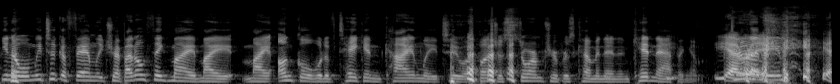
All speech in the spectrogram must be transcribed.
you know, when we took a family trip, I don't think my, my, my uncle would have taken kindly to a bunch of stormtroopers coming in and kidnapping him. Yeah, you know right. what I mean? yeah.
